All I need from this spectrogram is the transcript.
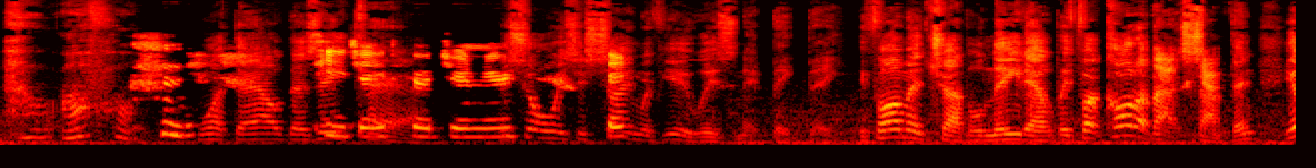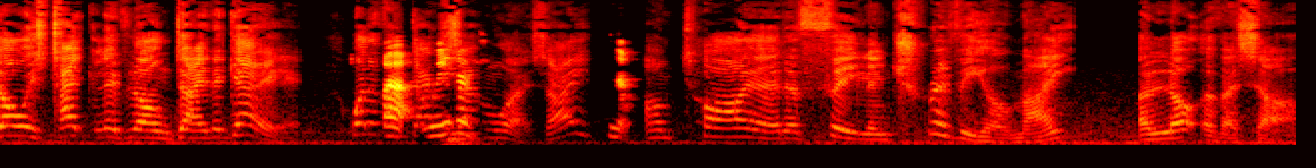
How awful. What the hell does he TJ care? Jr. It's always the same with you, isn't it, Big B? If I'm in trouble, need help, if I call about something, you always take the live long day to get here. What if Uh, I we done had- worse, eh? No. I'm tired of feeling trivial, mate. A lot of us are.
